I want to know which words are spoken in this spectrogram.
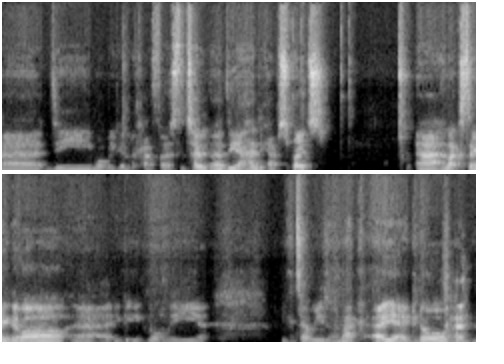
uh, the what we're going to look at first. The to, uh, the handicap spreads. Uh, like I say, there are uh, ignore the you can tell we're using a Mac. Uh, yeah, ignore um,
